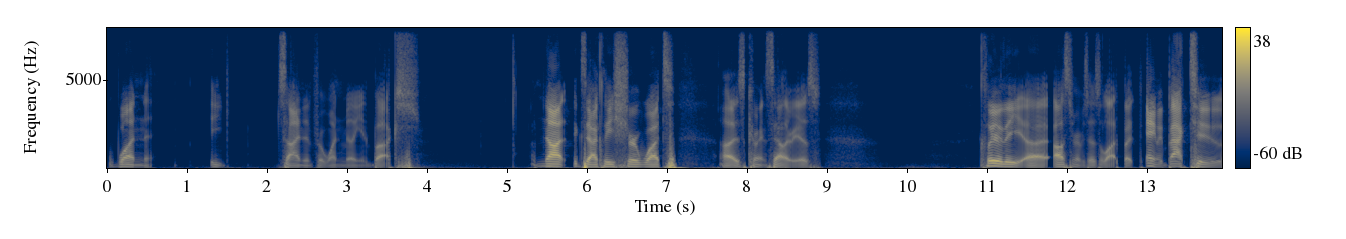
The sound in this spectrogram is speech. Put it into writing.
one. He signed him for one million bucks. I'm not exactly sure what uh, his current salary is. Clearly, uh, Austin Rivers does a lot, but anyway, back to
